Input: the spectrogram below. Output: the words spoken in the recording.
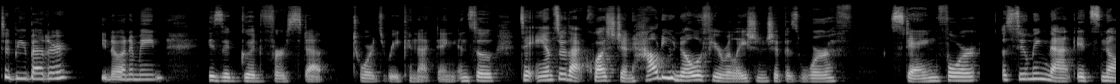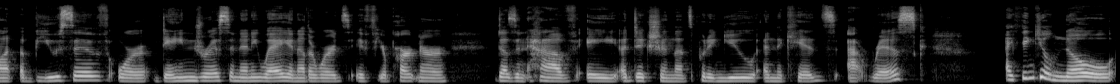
to be better, you know what I mean, is a good first step towards reconnecting. And so, to answer that question, how do you know if your relationship is worth staying for? Assuming that it's not abusive or dangerous in any way. In other words, if your partner doesn't have a addiction that's putting you and the kids at risk, I think you'll know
